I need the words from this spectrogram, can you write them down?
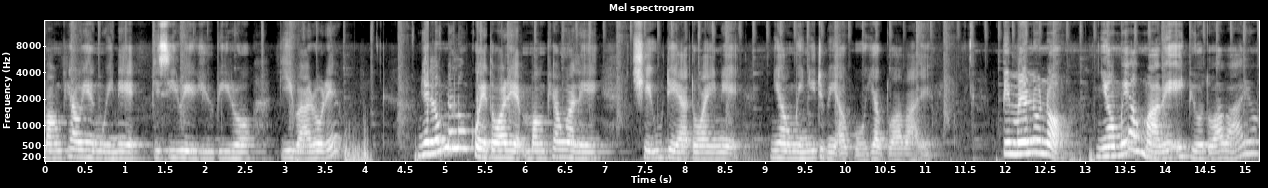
မောင်ဖြောက်ရဲ့ငွေနဲ့ပစ္စည်းတွေယူပြီးတော့ပြေးပါတော့တယ်။မျက်လုံးနှလုံးကွယ်သွားတဲ့မောင်ဖြောင်းကလည်းခြေဥတရားသွားရင်နဲ့ညောင်မင်းကြီးတပင်အောက်ကိုရောက်သွားပါတယ်။ပင်မန်းလို့တော့ညောင်မင်းအောက်မှာပဲအိပ်ပျော်သွားပါရော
